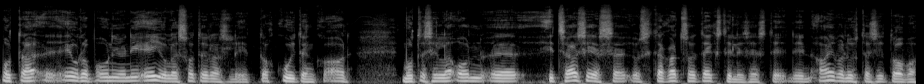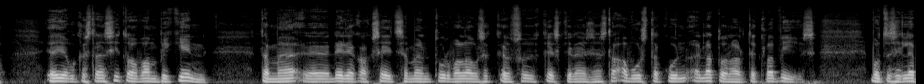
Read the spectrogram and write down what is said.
Mutta Euroopan unioni ei ole sotilasliitto kuitenkaan. Mutta sillä on itse asiassa, jos sitä katsoo tekstillisesti, niin aivan yhtä sitova, ja ei oikeastaan sitovampikin tämä 427 turvalause keskinäisestä avusta kuin Naton artikla 5 mutta sillä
